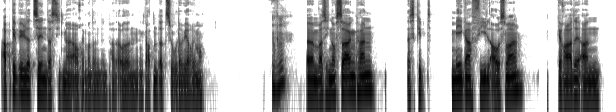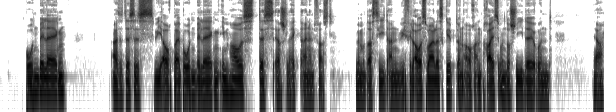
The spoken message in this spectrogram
abgebildet sind. Das sieht man auch immer dann den, oder einen Garten dazu oder wie auch immer. Mhm. Ähm, was ich noch sagen kann, es gibt mega viel Auswahl, gerade an Bodenbelägen. Also das ist wie auch bei Bodenbelägen im Haus, das erschlägt einen fast. Wenn man das sieht, an wie viel Auswahl es gibt und auch an Preisunterschiede und ja,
